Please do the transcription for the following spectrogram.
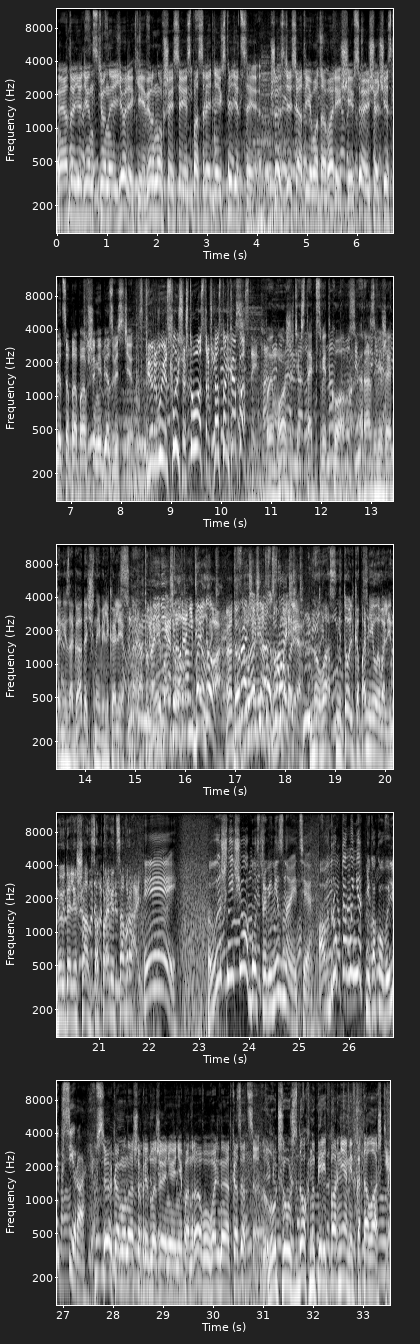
Это единственные Йорики, вернувшиеся из последней экспедиции. 60 его товарищей все еще числятся пропавшими без вести. Впервые слышу, что остров настолько опасный. Вы можете стать цветком. Разве же это не загадочно и великолепно? Туда не пойду, туда там не пойду. Одурачили нас, дураки. Но вас не только помиловали, но и дали шанс отправиться в рай. Эй! Вы ж ничего об острове не знаете. А вдруг там и нет никакого эликсира? Все, кому наше предложение не по нраву, вольны отказаться. Лучше уж сдохну перед парнями в каталажке.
